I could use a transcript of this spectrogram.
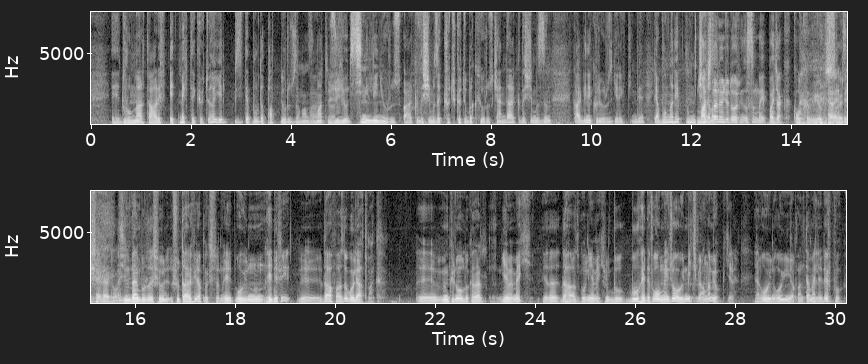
e, durumlar tarif etmek de kötü. Hayır biz de burada patlıyoruz zaman zaman. Evet, evet. Üzülüyoruz, sinirleniyoruz. Arkadaşımıza kötü kötü bakıyoruz. Kendi arkadaşımızın kalbini kırıyoruz gerektiğinde. Ya bunlar hep bunun içinde Maçtan var. önce doğru düzgün ısınmayıp bacak kol kırıyoruz. Evet. Öyle şeyler de oluyor. Şimdi ben burada şöyle şu tarifi yapmak istiyorum. Evet oyunun hedefi e, daha fazla golü atmak. E, mümkün olduğu kadar yememek ya da daha az gol yemek. Bu bu hedef olmayınca o oyunun hiçbir anlamı yok bir kere. Yani oyunu oyun yapan temel hedef bu.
